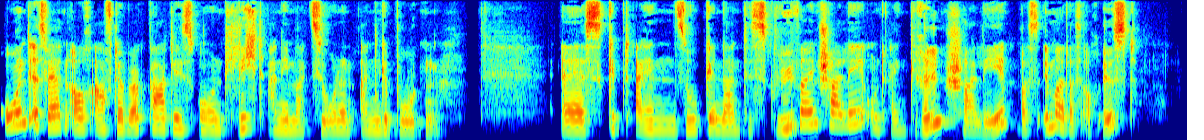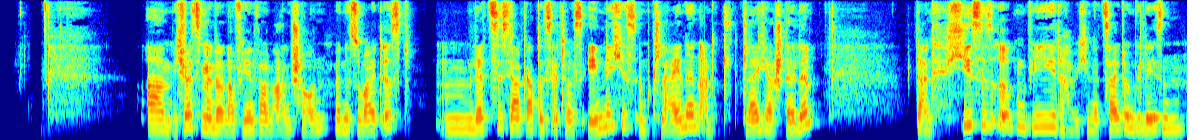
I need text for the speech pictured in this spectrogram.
und es werden auch After-Work-Partys und Lichtanimationen angeboten. Es gibt ein sogenanntes Glühweinchalet und ein Grillchalet, was immer das auch ist. Ähm, ich werde es mir dann auf jeden Fall mal anschauen, wenn es soweit ist. Ähm, letztes Jahr gab es etwas ähnliches im Kleinen an gleicher Stelle. Dann hieß es irgendwie, da habe ich in der Zeitung gelesen,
